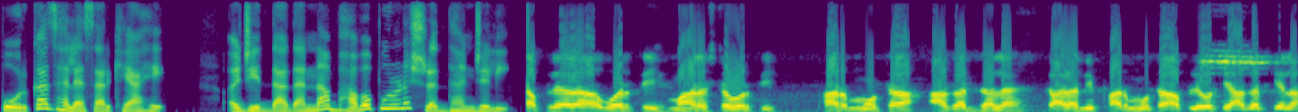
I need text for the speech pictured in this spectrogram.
पोरका झाल्यासारखे आहे. अजितदादांना भावपूर्ण श्रद्धांजली. आपल्याला वरती महाराष्ट्रावरती फार मोठा आघात झाला. काळाने फार मोठा आपल्यावरती आघात केला.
